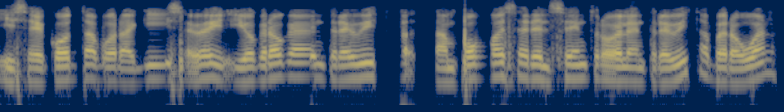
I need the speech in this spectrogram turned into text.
y se corta por aquí, se ve. Yo creo que la entrevista tampoco puede ser el centro de la entrevista, pero bueno,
